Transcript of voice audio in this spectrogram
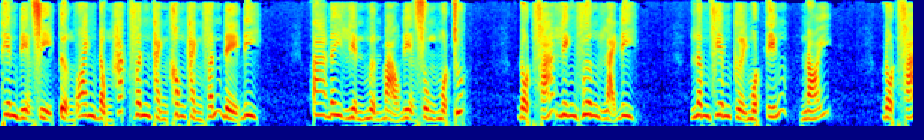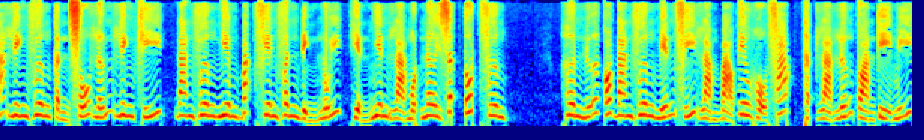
Thiên địa dị tượng oanh đồng hắc vân thành không thành vấn đề đi. Ta đây liền mượn bảo địa dùng một chút. Đột phá linh vương lại đi. Lâm viêm cười một tiếng, nói. Đột phá linh vương cần số lớn linh khí, đan vương nghiêm bắc phiên vân đỉnh núi, hiển nhiên là một nơi rất tốt phương. Hơn nữa có đan vương miễn phí làm bảo tiêu hộ pháp, thật là lưỡng toàn kỳ Mỹ.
